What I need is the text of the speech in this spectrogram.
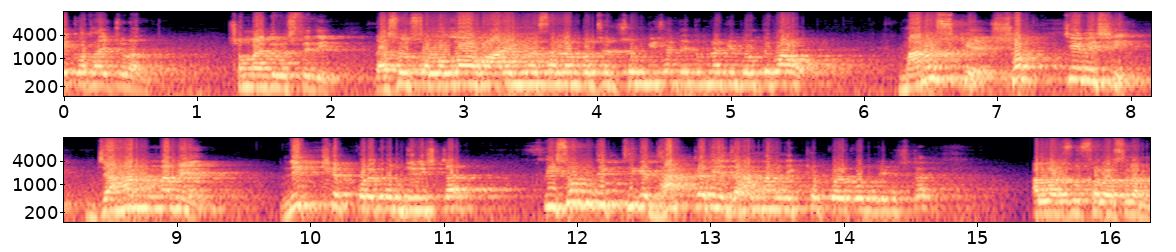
এই কথাই চূড়ান্ত। সম্মানিত উপস্থিতি, রাসুল সাল্লাহ আলহিহাসাল্লাম বলছেন, সঙ্গী সাথে, তোমরা কি বলতে পারো? মানুষকে সবচেয়ে বেশি জাহান নামে নিক্ষেপ করে কোন জিনিসটা? পিছন দিক থেকে ধাক্কা দিয়ে জাহান নামে নিক্ষেপ করে কোন জিনিসটা? আল্লাহ রসুল সাল্লাহ সাল্লাম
